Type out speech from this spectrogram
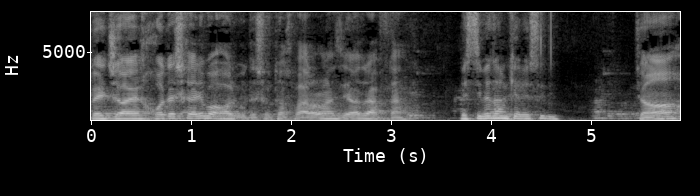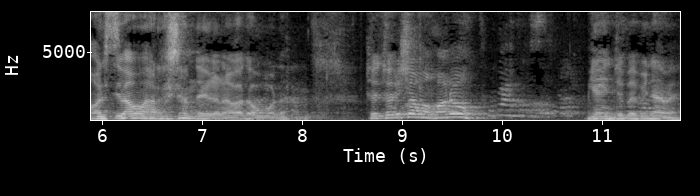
به جای خودش خیلی باحال بودش. اتاق فرار من زیاد رفتم. رسیبت هم که رسیدی. جان آن سیبم برداشتم دقیقه 90 آوردم. چطوری شما خانم؟ بیا اینجا ببینمه.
